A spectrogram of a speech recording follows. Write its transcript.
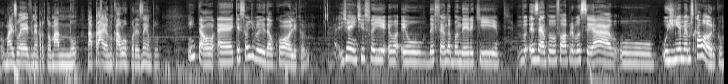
ou mais leve, né? Pra tomar no, na praia, no calor, por exemplo? Então, é, questão de bebida alcoólica. Gente, isso aí eu, eu defendo a bandeira que Exemplo, eu vou falar para você, ah, o, o gin é menos calórico.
